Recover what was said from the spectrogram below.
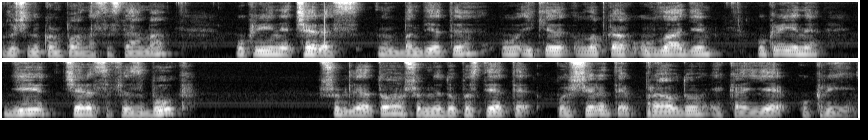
злочинно корумпована система. України через ну, бандити, які в лапках у владі України, діють через Фейсбук, щоб для того, щоб не допустити поширити правду, яка є в Україні.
